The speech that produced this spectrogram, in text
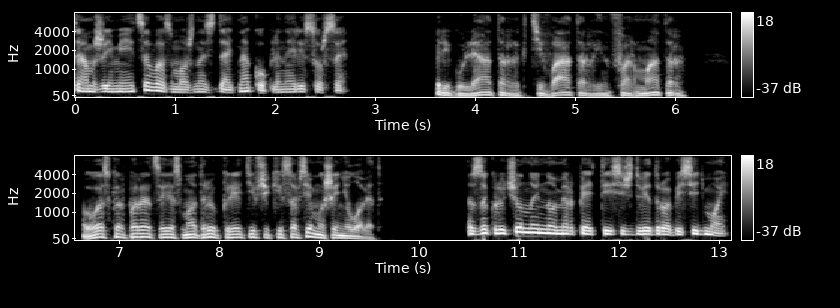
Там же имеется возможность сдать накопленные ресурсы. Регулятор, активатор, информатор. У вас корпорация, я смотрю, креативщики совсем мышей не ловят. Заключенный номер 5002 дроби 7.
